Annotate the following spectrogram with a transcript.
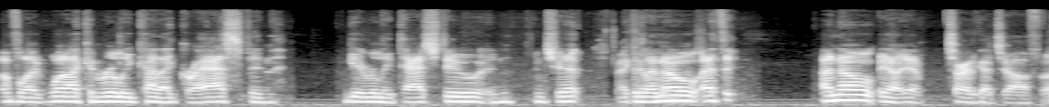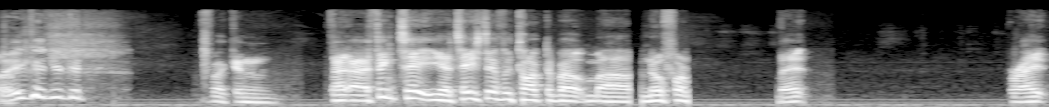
of like what I can really kind of grasp and get really attached to and, and shit. Because can I, know I think I know yeah yeah. Sorry to cut you off. Uh, No, you're good. You're good. fucking I, I think Tay yeah Tay's definitely talked about uh, no fun bit right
